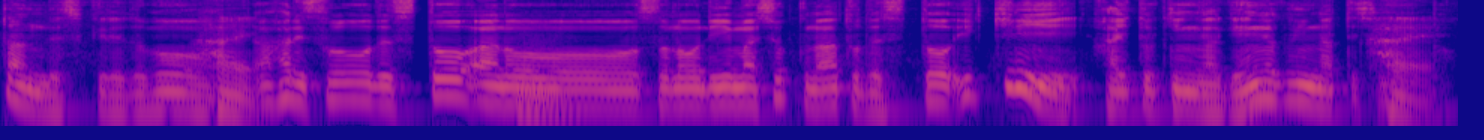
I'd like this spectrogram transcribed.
たんですけれども、はい、やはりそうですとあの、うん、そのリーマンショックの後ですと一気に配当金が減額になってしまうと。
